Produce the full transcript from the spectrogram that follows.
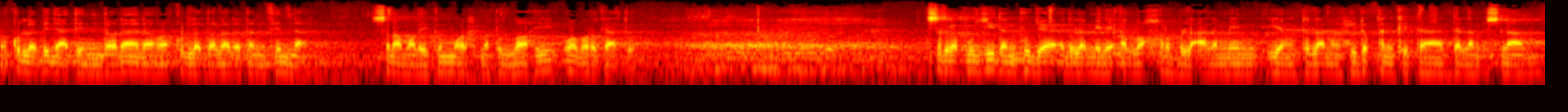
وكل بدعة ضلالة وكل ضلالة في النار. السلام عليكم ورحمة الله وبركاته Segala puji dan puja adalah milik Allah Rabbul Alamin yang telah menghidupkan kita dalam Islam.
